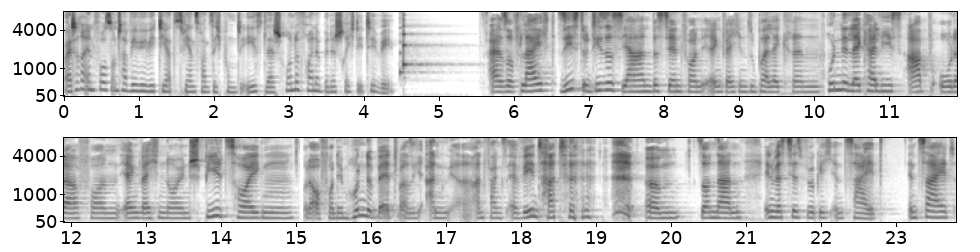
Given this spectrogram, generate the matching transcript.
Weitere Infos unter www.tierarzt24.de slash hundefreunde-dtw. Also vielleicht siehst du dieses Jahr ein bisschen von irgendwelchen super leckeren Hundeleckerlis ab oder von irgendwelchen neuen Spielzeugen oder auch von dem Hundebett, was ich an, äh, anfangs erwähnt hatte, ähm, sondern investierst wirklich in Zeit, in Zeit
